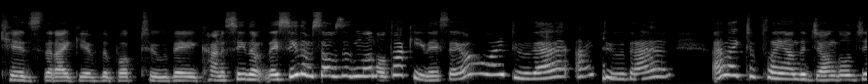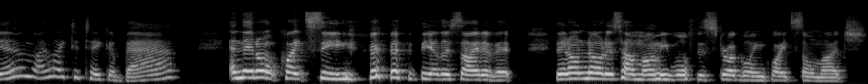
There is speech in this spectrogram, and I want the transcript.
kids that I give the book to, they kind of see them, they see themselves in Little Ducky. They say, "Oh, I do that. I do that. I like to play on the jungle gym. I like to take a bath." and they don't quite see the other side of it. They don't notice how mommy wolf is struggling quite so much.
